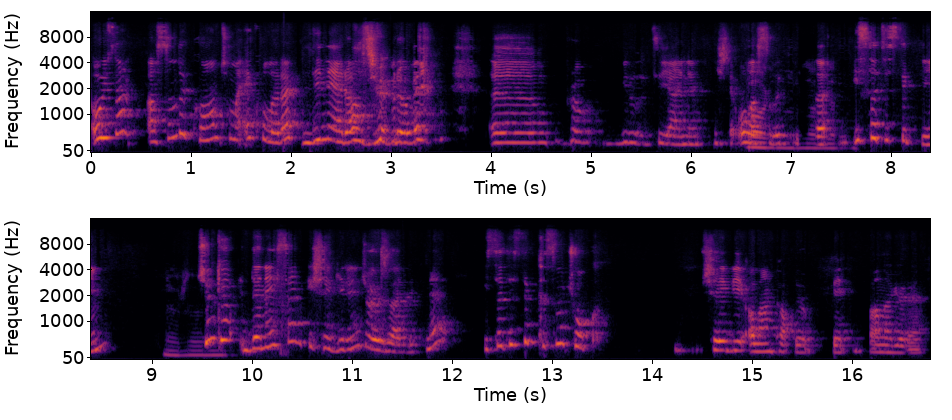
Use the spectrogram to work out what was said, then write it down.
o yüzden aslında kuantuma ek olarak lineer algebra ve e, probability yani işte olasılık, doğru, doğru, doğru. istatistik diyeyim. Doğru. Çünkü deneysel işe girince özellikle istatistik kısmı çok şey bir alan kaplıyor bana göre.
